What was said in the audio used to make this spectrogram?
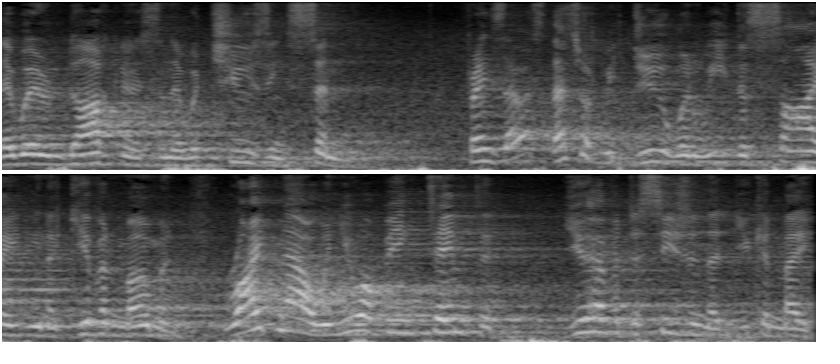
They were in darkness and they were choosing sin. Friends, that's, that's what we do when we decide in a given moment. Right now, when you are being tempted, you have a decision that you can make.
